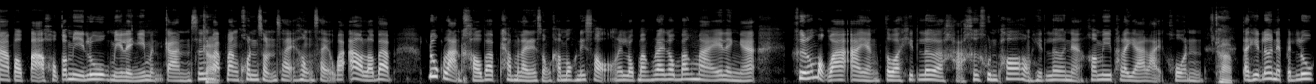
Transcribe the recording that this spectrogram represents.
มาเปล่าๆเขาก็มีลูกมีอะไรอย่างนี้เหมือนกัน ซึ่งครับแบบบางคนสนใจสงสัยว่าอ้าวแล้วแบบลูกหลานเขาแบบทำอะไรในสงครามโลกครั้งที่สองในรบบ้างได้รบบ้างไหมอะไรเงี้ยคือต้องบอกว่าอะอย่างตัวฮิตเลอร์อะค่ะ คือคุณพ่อของฮิตเลอร์เนี่ยเขามีภรรยาหลายคนครับแต่ฮิตเลอร์เนี่ยเป็นลูก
